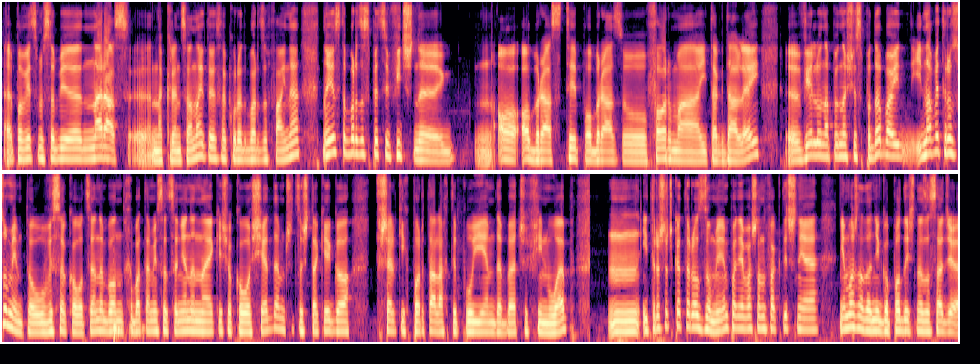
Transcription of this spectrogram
e, powiedzmy sobie na raz e, nakręcona i to jest akurat bardzo fajne. No jest to bardzo specyficzny o, obraz, typ obrazu, forma i tak dalej. E, Wielu na pewno się spodoba i, i nawet rozumiem tą wysoką ocenę, bo on chyba tam jest oceniany na jakieś około 7 czy coś takiego w wszelkich portalach typu IMDB czy Filmweb. Mm, I troszeczkę to rozumiem, ponieważ on faktycznie nie można do niego podejść na zasadzie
